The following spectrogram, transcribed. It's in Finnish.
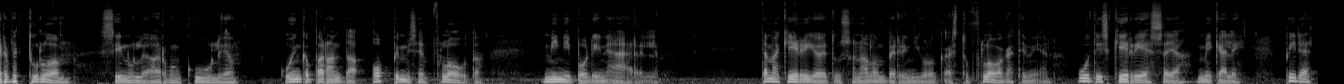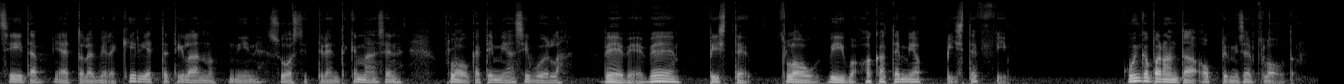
Tervetuloa sinulle arvon kuulija. Kuinka parantaa oppimisen flowta minipodin äärelle. Tämä kirjoitus on alun perin julkaistu Flow Academian uutiskirjeessä ja mikäli pidät siitä ja et ole vielä kirjettä tilannut, niin suosittelen tekemään sen Flow Academian sivuilla www.flow-akatemia.fi. Kuinka parantaa oppimisen flowta?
